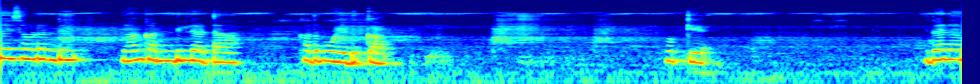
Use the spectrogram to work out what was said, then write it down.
ഗൈസ് അവിടെ ഉണ്ട്. ഞാൻ കണ്ടില്ല കേട്ടാ കഥ പോയി എടുക്കാം ഓക്കെ. ഇതാണ് ഞാൻ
